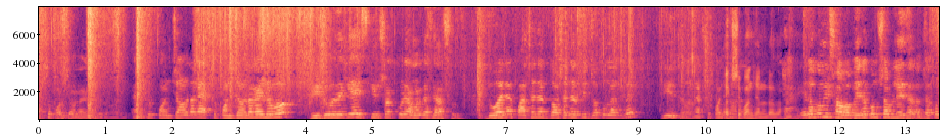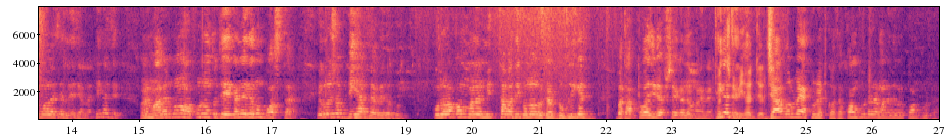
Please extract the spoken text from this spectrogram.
একশো পঞ্চান্ন টাকা। একশো পঞ্চান্ন টাকা একশো পঞ্চান্ন টাকায় নেব। ভিডিও দেখে স্ক্রিনশট করে আমার কাছে আসুন। দু হাজার পাঁচ হাজার দশ হাজার পিস যত লাগবে দিয়ে দিতে পারবে একশো একশো পঞ্চান্ন টাকা। হ্যাঁ এরকমই সব হবে এরকম সব লেজালা যত মাল আছে লেজালা ঠিক আছে? মানে মালের কোনো অপুরন্ত যে এখানে দেখুন বস্তা এগুলো সব বিহার যাবে দেখুন। কোনো রকম মানে মিথ্যাবাদী কোনো সব ডুপ্লিকেট বা ধাপ্পাবাজি ব্যবসা এখানে হয় না ঠিক আচ্ছা, আছে? যা বলব অ্যাকুরেট কথা কম্পিউটারে মানে দেখুন কম্পিউটার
